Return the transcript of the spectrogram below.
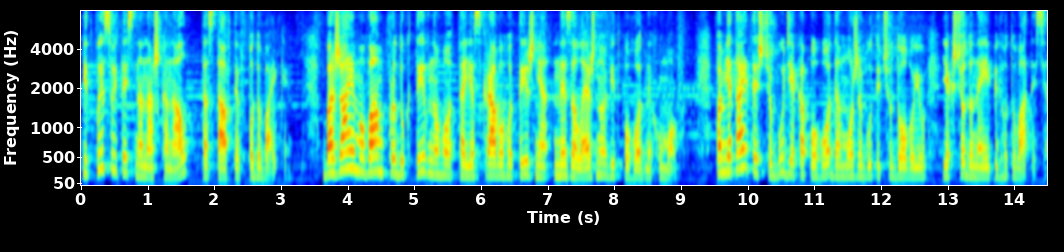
підписуйтесь на наш канал та ставте вподобайки. Бажаємо вам продуктивного та яскравого тижня незалежно від погодних умов. Пам'ятайте, що будь-яка погода може бути чудовою, якщо до неї підготуватися.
